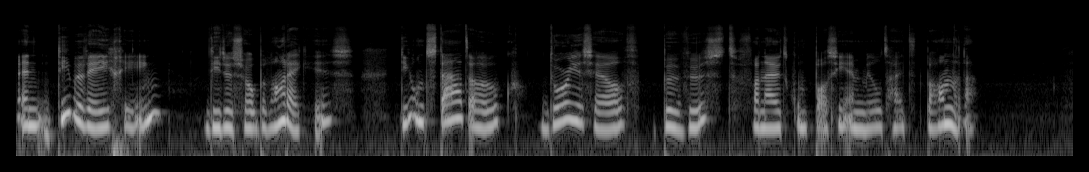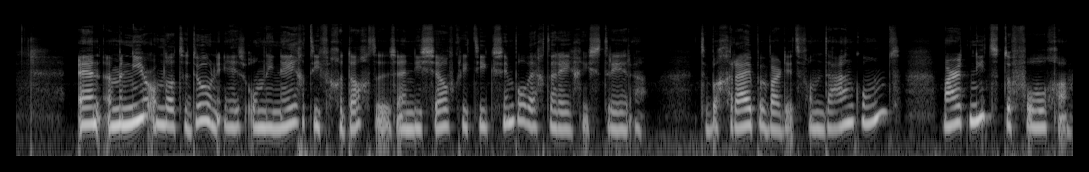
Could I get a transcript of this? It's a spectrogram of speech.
En die beweging, die dus zo belangrijk is, die ontstaat ook door jezelf bewust vanuit compassie en mildheid te behandelen. En een manier om dat te doen is om die negatieve gedachten en die zelfkritiek simpelweg te registreren. Te begrijpen waar dit vandaan komt, maar het niet te volgen.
